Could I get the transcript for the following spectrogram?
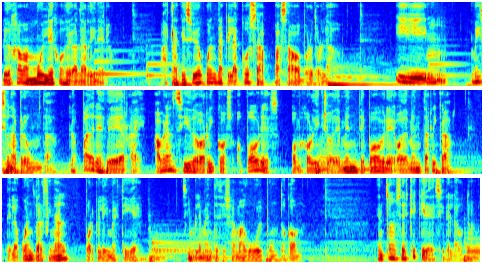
lo dejaban muy lejos de ganar dinero. Hasta que se dio cuenta que la cosa pasaba por otro lado. Y me hice una pregunta. ¿Los padres de Ray habrán sido ricos o pobres? O mejor dicho, de mente pobre o de mente rica? Te lo cuento al final porque lo investigué. Simplemente se llama google.com. Entonces, ¿qué quiere decir el autor?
